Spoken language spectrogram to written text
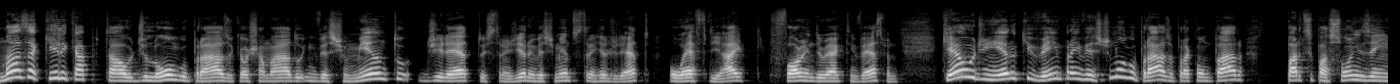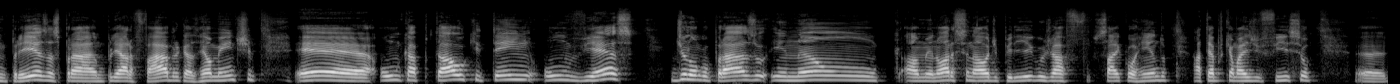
Mas aquele capital de longo prazo, que é o chamado investimento direto estrangeiro, investimento estrangeiro direto, ou FDI, Foreign Direct Investment, que é o dinheiro que vem para investir no longo prazo, para comprar participações em empresas, para ampliar fábricas, realmente é um capital que tem um viés de longo prazo e não ao menor sinal de perigo já sai correndo, até porque é mais difícil é,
